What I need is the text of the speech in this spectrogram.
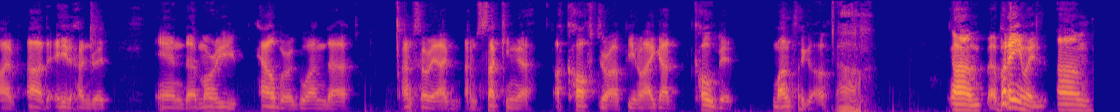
five, uh, the 800, and uh, Murray Halberg won the. I'm sorry, I'm, I'm sucking a, a cough drop. You know, I got COVID a month ago. Oh. Um, but anyway, um,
